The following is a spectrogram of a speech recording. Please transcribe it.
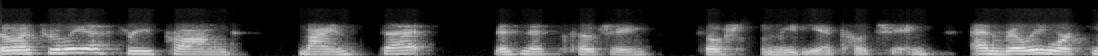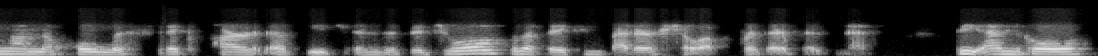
So it's really a three pronged mindset, business coaching, social media coaching, and really working on the holistic part of each individual so that they can better show up for their business. The end goal,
